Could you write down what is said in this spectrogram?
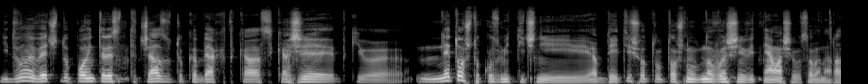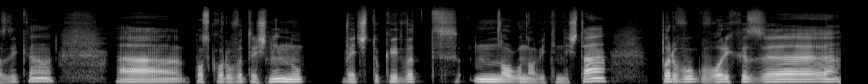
идваме вече до по-интересната част, до тук бяха така да се каже такива, не точно козметични апдейти, защото точно на външен вид нямаше особена разлика, uh, по-скоро вътрешни, но вече тук идват много новите неща. Първо говориха за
